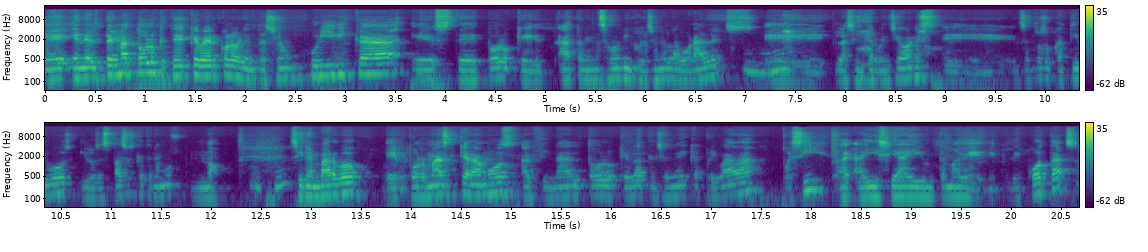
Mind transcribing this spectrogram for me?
Eh, en el tema, todo lo que tiene que ver con la orientación jurídica, este, todo lo que, ah, también hacemos vinculaciones laborales, eh, las intervenciones eh, en centros educativos y los espacios que tenemos, no. Sin embargo, por más que queramos, al final todo lo que es la atención médica privada, pues sí, ahí sí hay un tema de, cuotas.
